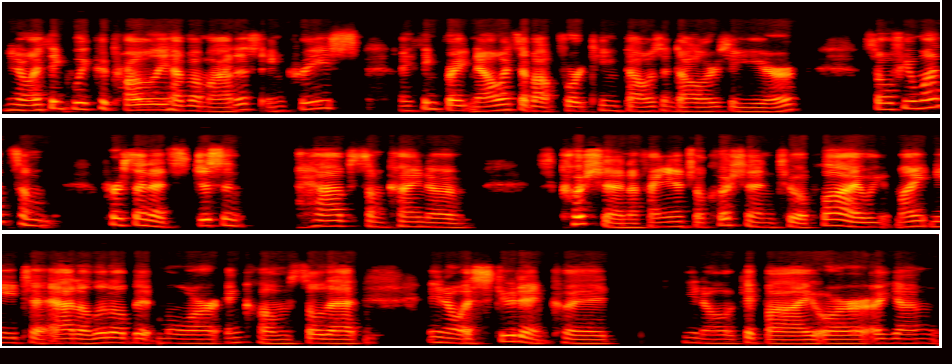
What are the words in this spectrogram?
you know, I think we could probably have a modest increase. I think right now it's about $14,000 a year. So if you want some person that's just have some kind of cushion, a financial cushion to apply, we might need to add a little bit more income so that, you know, a student could, you know, get by or a young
